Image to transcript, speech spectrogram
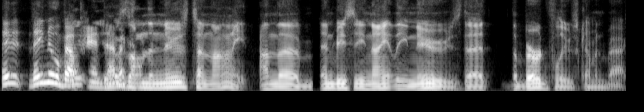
They did, they knew about It pandemics. was on the news tonight on the NBC nightly news that the bird flu is coming back.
